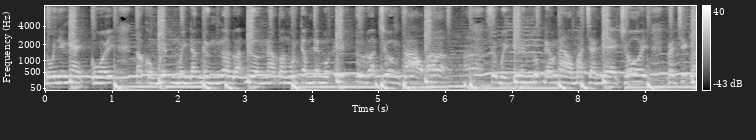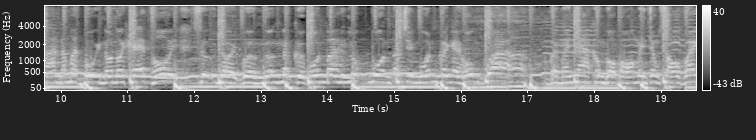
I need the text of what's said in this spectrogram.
túi những ngày cuối mình đang đứng ở đoạn đường nào, ta muốn cảm nhận một ít từ đoạn trường thảo uh. Sự bình yên lúc đéo nào mà chả nhẹ trôi. Ven chiếc lá nắm hạt bụi, nó nói khẽ thôi. Sự đời vừa ngưỡng mép cửa bốn ba những lúc buồn Tao chỉ muốn về ngày hôm qua. Về mái nhà không gò bó mình trong sáu vách.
